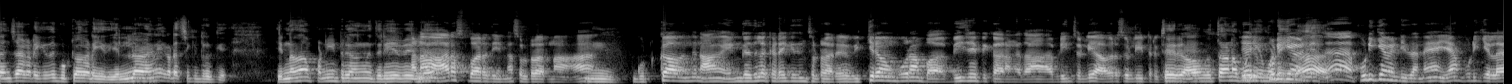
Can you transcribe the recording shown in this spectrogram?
கஞ்சா கிடைக்குது குட்கா கிடைக்குது. எல்லா இடமே கிடைச்சிக்கிட்டு இருக்கு. என்னதான் பண்ணிட்டு இருக்காங்கன்னு தெரியவே ஆனா இல்லை. ஆர் எஸ் பாரதி என்ன சொல்றாருன்னா. குட்கா வந்து நாங்க எங்க இதுல கிடைக்குதுன்னு சொல்றாரு. விக்கிறவன் பூரா பிஜேபி காரங்க தான் அப்படின்னு சொல்லி அவர் சொல்லிட்டு இருக்காரு அவங்க சரி பிடிக்க மாட்டீங்களா? பிடிக்க வேண்டியதானே ஏன் பிடிக்கல?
